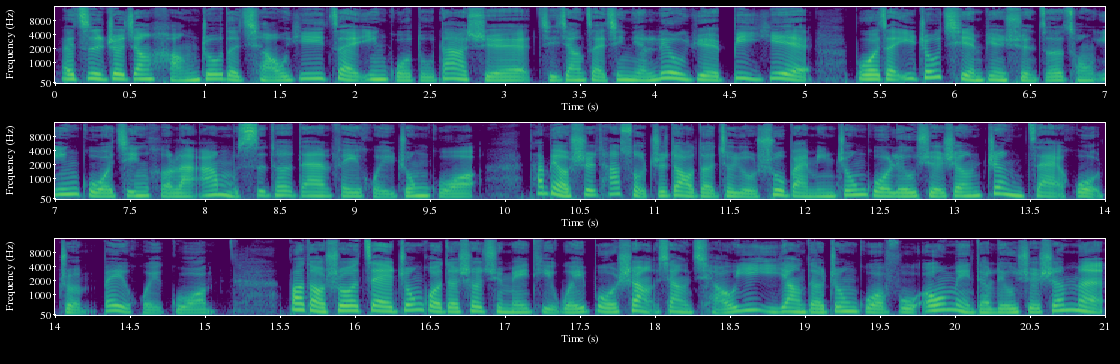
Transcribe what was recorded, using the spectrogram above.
来自浙江杭州的乔伊在英国读大学，即将在今年六月毕业。不过，在一周前便选择从英国经荷兰阿姆斯特丹飞回中国。他表示，他所知道的就有数百名中国留学生正在或准备回国。报道说，在中国的社群媒体微博上，像乔伊一样的中国赴欧美的留学生们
